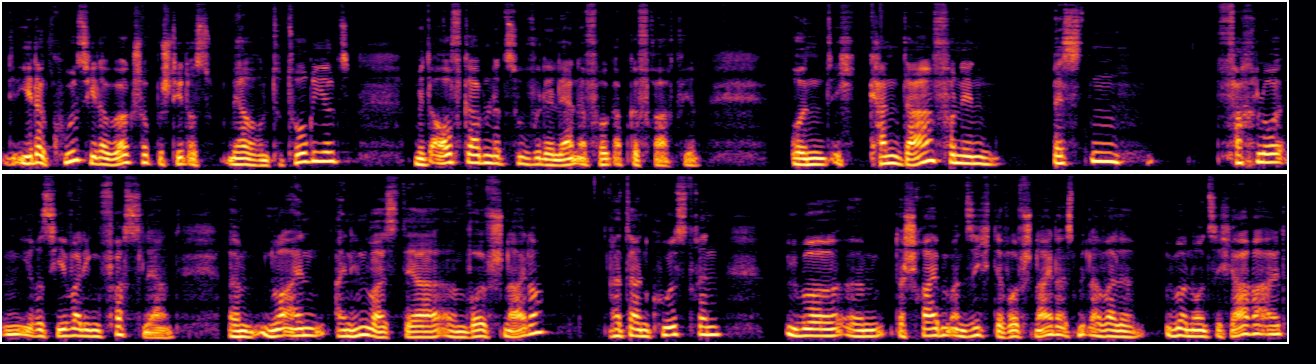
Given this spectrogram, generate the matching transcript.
Jeder Kurs, jeder Workshop besteht aus mehreren Tutorials mit Aufgaben dazu, wo der Lernerfolg abgefragt wird. Und ich kann da von den besten Fachleuten ihres jeweiligen Fachs lernen. Ähm, nur ein, ein Hinweis, der ähm, Wolf Schneider hat da einen Kurs drin über ähm, das Schreiben an sich. Der Wolf Schneider ist mittlerweile über 90 Jahre alt,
